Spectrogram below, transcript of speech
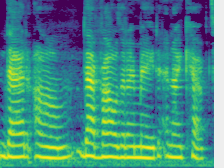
that, um, that vow that I made and I kept.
